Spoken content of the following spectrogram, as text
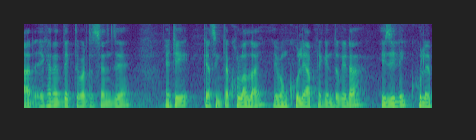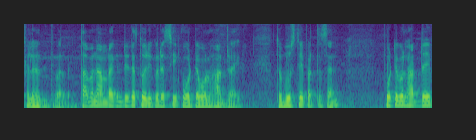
আর এখানে দেখতে পারতেছেন যে এটি ক্যাসিংটা খোলা যায় এবং খুলে আপনি কিন্তু এটা ইজিলি খুলে ফেলে দিতে পারবেন। তার মানে আমরা কিন্তু এটা তৈরি করেছি পোর্টেবল হার্ড ড্রাইভ তো বুঝতেই পারতেছেন পোর্টেবল হার্ড ড্রাইভ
